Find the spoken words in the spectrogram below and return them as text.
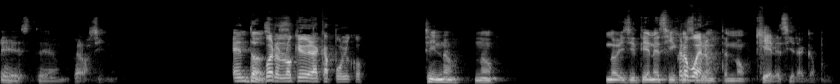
Este, pero sí, ¿no? Entonces. Bueno, no quiero ir a Acapulco. Sí, no, no. No, y si tienes hijos, Pero bueno. no quieres ir a Acapulco.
